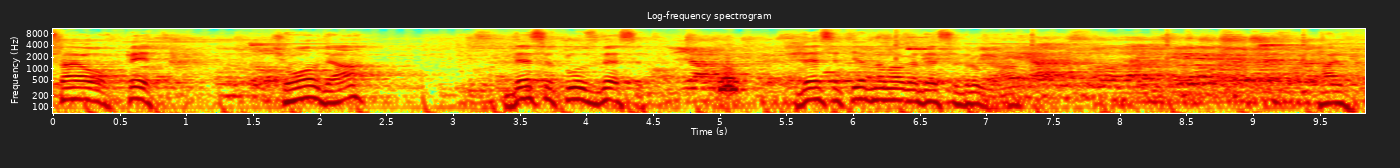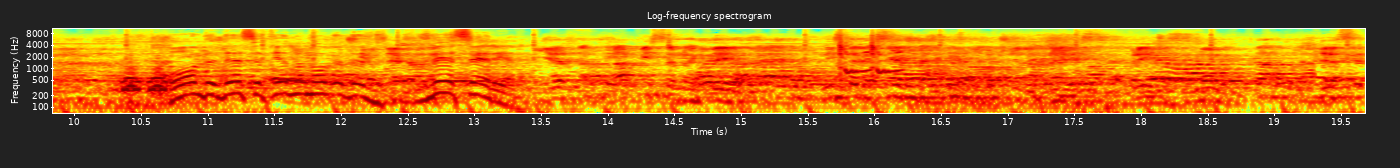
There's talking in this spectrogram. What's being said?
Šta je ovo? Pet. Ćemo ovdje, a? Deset plus deset. Deset jedna noga, deset druga, a? Ovdje deset jedna noga, deset. Dve serije. Napisano je gdje je. Niste ne sjećali deset.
